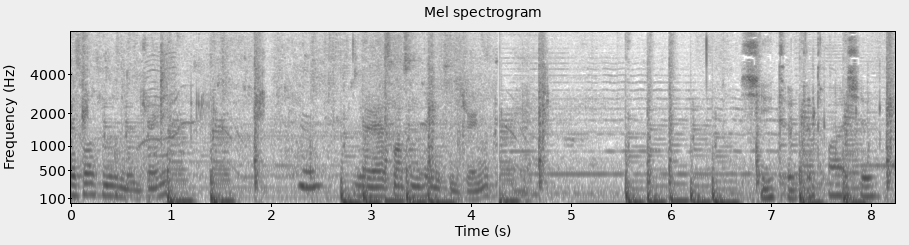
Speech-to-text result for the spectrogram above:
Guys want something to drink? Hmm? You guys want something to drink? She took the twice shift.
